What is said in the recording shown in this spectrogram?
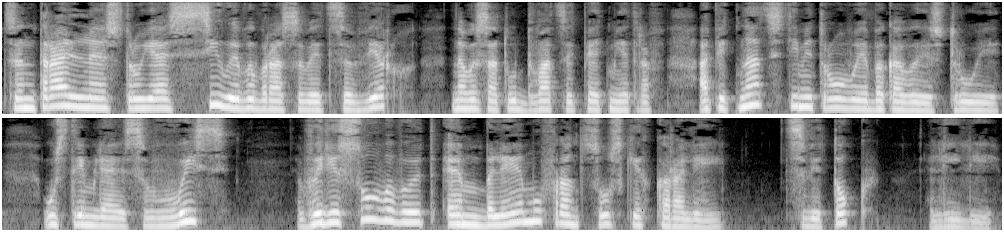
центральная струя с силой выбрасывается вверх на высоту 25 метров, а 15-метровые боковые струи, устремляясь ввысь, вырисовывают эмблему французских королей — цветок лилии.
